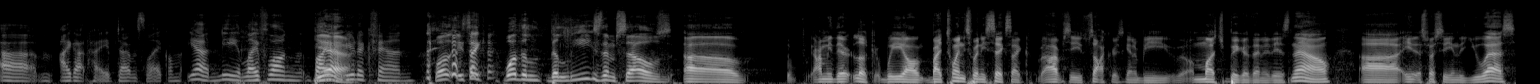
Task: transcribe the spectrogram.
Um, I got hyped. I was like, um, "Yeah, me, lifelong Bayern Yeah. Munich fan." well, it's like well the the leagues themselves. Uh, I mean, look. We all by 2026, like obviously, soccer is going to be much bigger than it is now, uh, especially in the U.S.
